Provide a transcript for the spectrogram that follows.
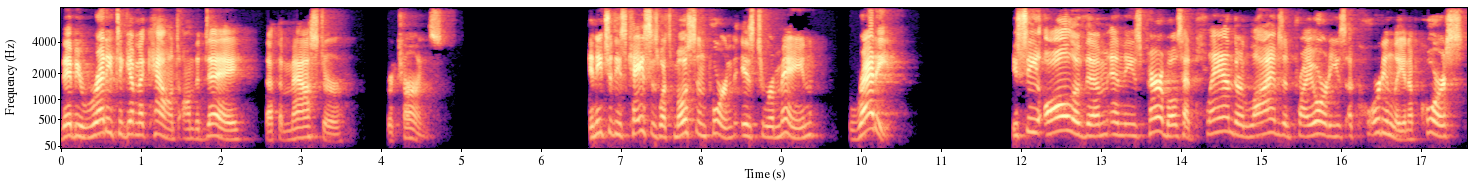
They'd be ready to give an account on the day that the master returns. In each of these cases, what's most important is to remain ready. You see, all of them in these parables had planned their lives and priorities accordingly. And of course,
